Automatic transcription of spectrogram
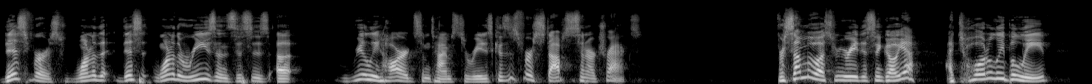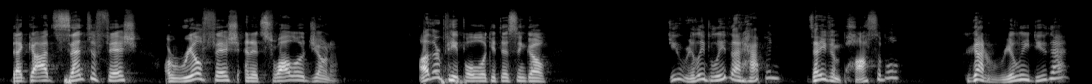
this verse, one of the this one of the reasons this is uh, really hard sometimes to read is because this verse stops us in our tracks. For some of us, we read this and go, "Yeah, I totally believe that God sent a fish, a real fish, and it swallowed Jonah." Other people look at this and go, Do you really believe that happened? Is that even possible? Could God really do that?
